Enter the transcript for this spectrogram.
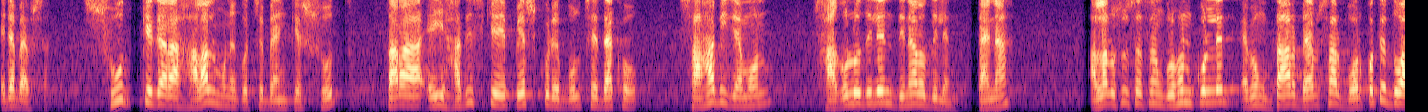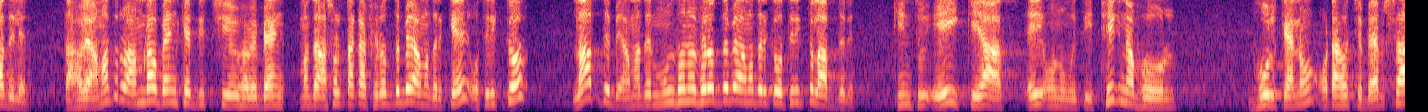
এটা ব্যবসা। সুদকে যারা হালাল মনে করছে, ব্যাংকের সুদ তারা এই হাদিসকে পেশ করে বলছে, দেখো, সাহাবি যেমন ছাগলও দিলেন, দিনারও দিলেন, তাই না? আল্লাহ রসুল রসুলাম গ্রহণ করলেন এবং তার ব্যবসার বরকতে দোয়া দিলেন। তাহলে আমাদেরও আমরাও ব্যাংকে দিচ্ছি ওইভাবে। ব্যাংক আমাদের আসল টাকা ফেরত দেবে, আমাদেরকে অতিরিক্ত লাভ দেবে, আমাদের মূলধনও ফেরত দেবে, আমাদেরকে অতিরিক্ত লাভ দেবে। কিন্তু এই কেয়াস, এই অনুমতি ঠিক না ভুল। ভুল কেন? ওটা হচ্ছে ব্যবসা,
